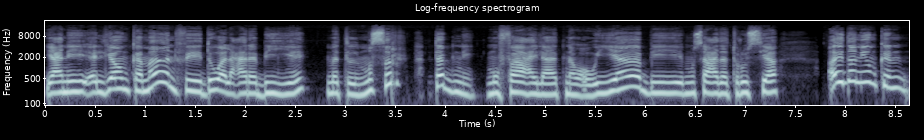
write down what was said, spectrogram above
يعني اليوم كمان في دول عربية مثل مصر تبني مفاعلات نووية بمساعدة روسيا. أيضا يمكن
